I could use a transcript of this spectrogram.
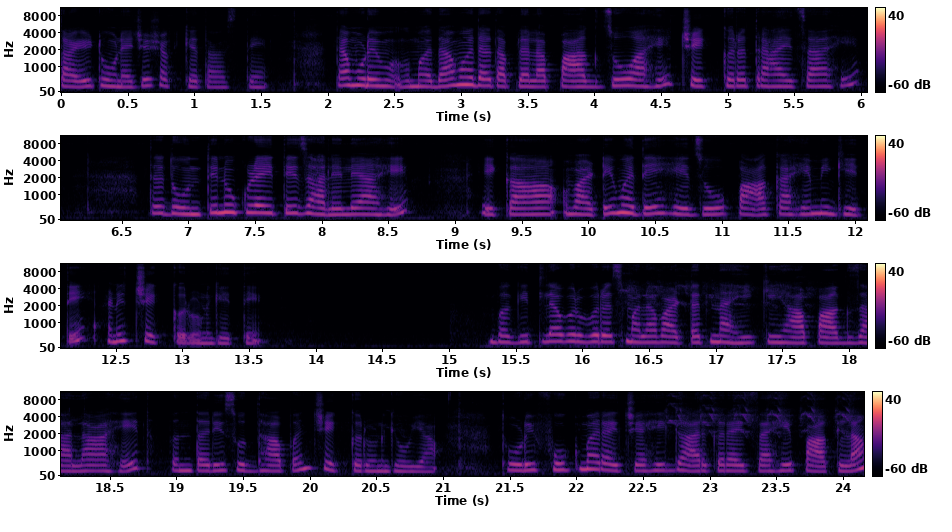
ताईट होण्याची शक्यता असते. त्यामुळे म मधामधात आपल्याला पाक जो आहे चेक करत राहायचा आहे. तर दोन तीन उकडे इथे झालेले आहे. एका वाटेमध्ये हे जो पाक आहे मी घेते आणि चेक करून घेते. बघितल्याबरोबरच मला वाटत नाही की हा पाक झाला आहेत पण तरीसुद्धा आपण चेक करून घेऊया. थोडी फूक मारायची आहे गार करायचा आहे पाकला.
